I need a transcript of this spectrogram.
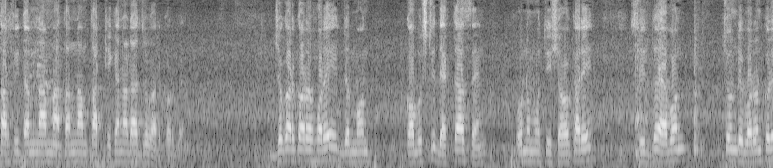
তার পিতার নাম মাতার নাম, তার ঠিকানাটা জোগাড় করবেন জোগাড় করার পরে যেমন কবচটি দেখতে আছেন, অনুমতি সহকারে সিদ্ধ এবং চণ্ডী বরণ করে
